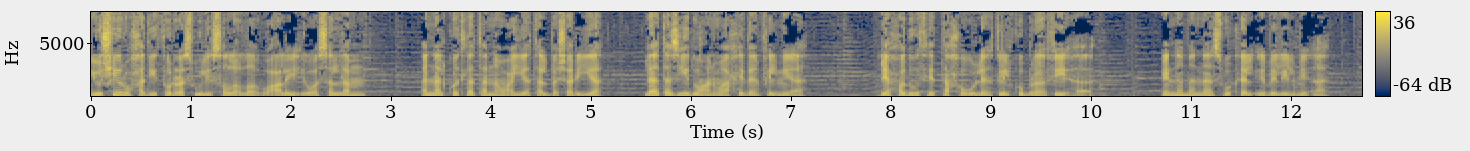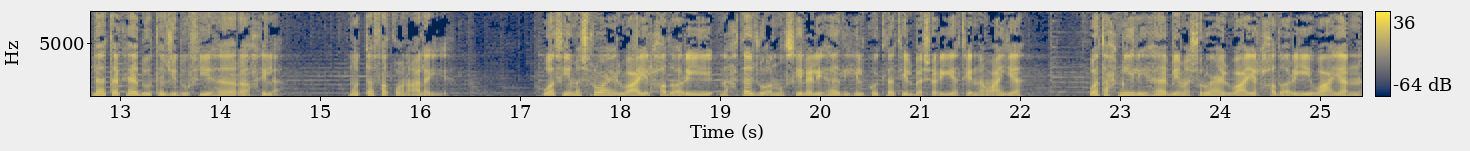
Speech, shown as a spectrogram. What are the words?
يشير حديث الرسول صلى الله عليه وسلم أن الكتلة النوعية البشرية لا تزيد عن واحد في المئة لحدوث التحولات الكبرى فيها إنما الناس كالإبل المئة لا تكاد تجد فيها راحلة. متفق عليه. وفي مشروع الوعي الحضاري نحتاج أن نصل لهذه الكتلة البشرية النوعية وتحميلها بمشروع الوعي الحضاري وعيا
